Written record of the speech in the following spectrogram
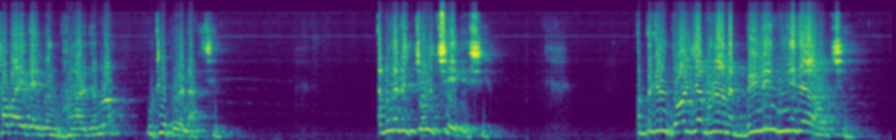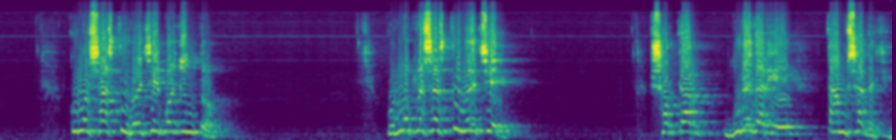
সবাই দেখবেন ভাঙার জন্য উঠে পড়ে লাগছে। এবং এটা চলছে এই দেশে। আপনাকে দরজা ভাঙা না বিল্ডিং ভেঙে দেওয়া হচ্ছে। কোনো শাস্তি হয়েছে এ পর্যন্ত। কোনো একটা শাস্তি হয়েছে। সরকার দূরে দাঁড়িয়ে তামসা দেখে।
